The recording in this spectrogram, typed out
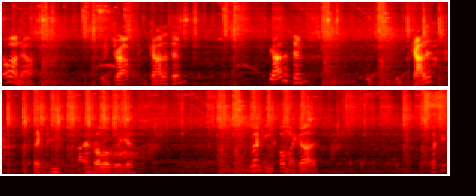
Come on now. Drop. Got him. Got him. Got it? Like times all over again. Fucking. Oh my god. Fucking.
